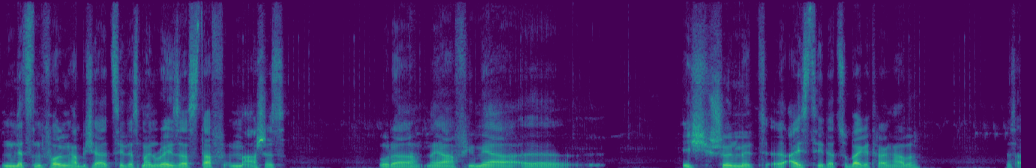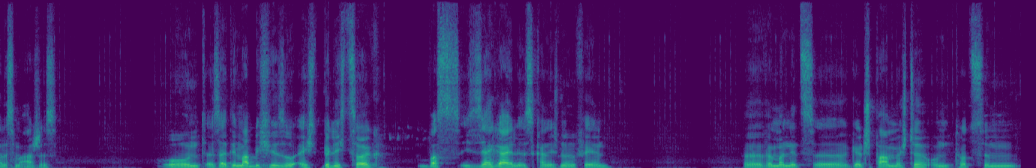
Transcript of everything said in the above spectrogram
in den letzten Folgen habe ich ja erzählt, dass mein Razer-Stuff im Arsch ist. Oder, naja, vielmehr äh, ich schön mit äh, Eistee dazu beigetragen habe, dass alles im Arsch ist. Und äh, seitdem habe ich hier so echt billig Zeug, was sehr geil ist, kann ich nur empfehlen. Äh, wenn man jetzt äh, Geld sparen möchte und trotzdem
